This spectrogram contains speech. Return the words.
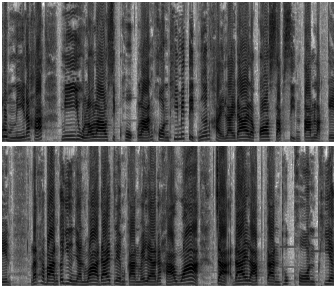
กลุ่มนี้นะคะ มีอยู่ราวๆ 16 ล้านคนที่ไม่ติดเงื่อนไขรายได้ แล้วก็ทรัพย์สินตามหลักเกณฑ์ รัฐบาลก็ยืนยันว่าได้เตรียมการไว้แล้วนะคะว่าจะได้รับกันทุกคนเพียง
